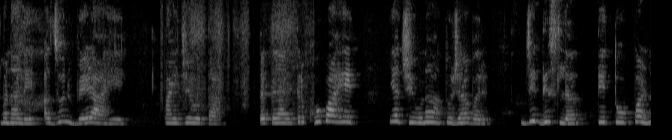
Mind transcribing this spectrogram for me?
म्हणाले अजून वेळ आहे. पाहिजे होता. तक्रारी तर खूप आहेत. या जीवना तुझ्यावर जे दिसलं ते तू पण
